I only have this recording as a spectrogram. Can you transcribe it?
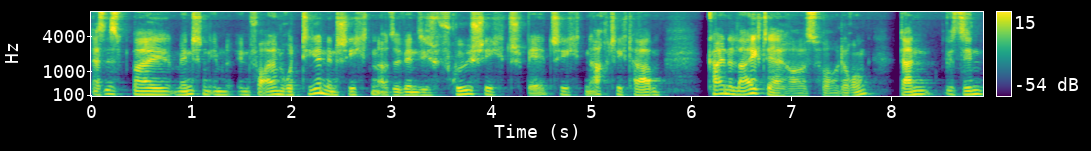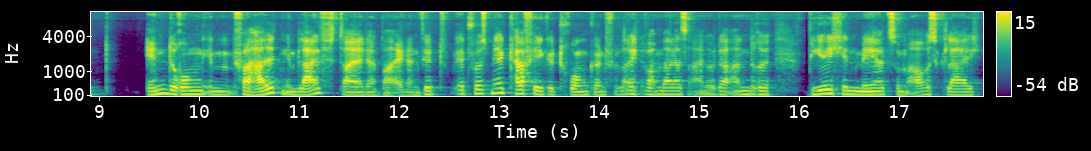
Das ist bei Menschen in, in vor allem rotierenden Schichten, also wenn sie Frühschicht, Spätschicht, Nachtschicht haben, keine leichte Herausforderung. Dann sind Änderungen im Verhalten, im Lifestyle dabei. Dann wird etwas mehr Kaffee getrunken, vielleicht auch mal das ein oder andere Bierchen mehr zum Ausgleich.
